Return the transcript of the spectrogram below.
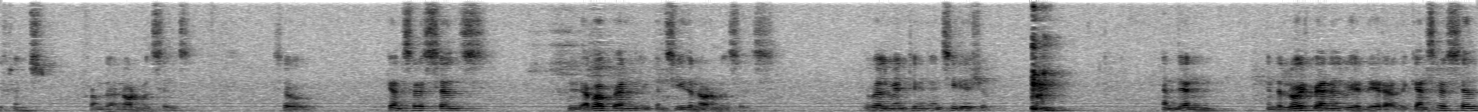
difference from the normal cells. So, cancerous cells, in the above panel you can see the normal cells, well maintained NC ratio, and then in the lower panel where there are the cancerous cell,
